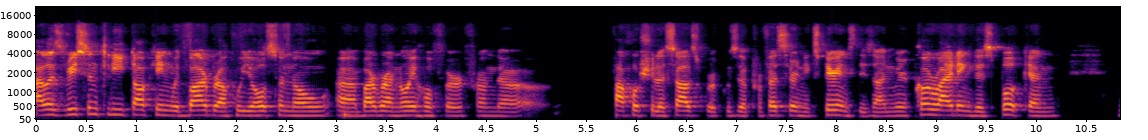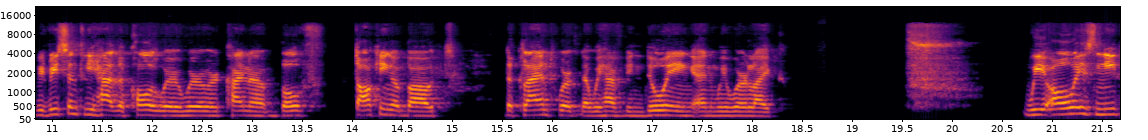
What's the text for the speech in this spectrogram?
I was recently talking with Barbara, who you also know, uh, Barbara Neuhofer from the Fachhochschule Salzburg, who's a professor in experience design. We're co-writing this book, and we recently had a call where we were kind of both talking about the client work that we have been doing, and we were like, we always need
